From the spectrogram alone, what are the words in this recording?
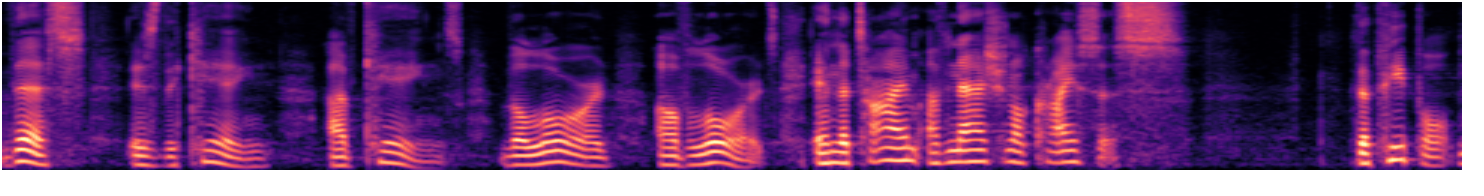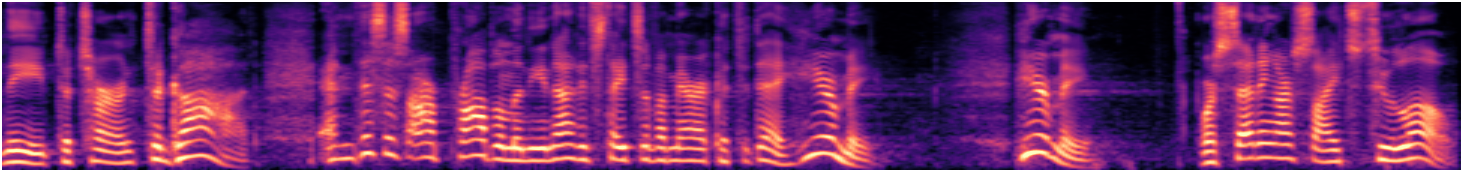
This is the King of kings, the Lord of lords. In the time of national crisis, the people need to turn to God. And this is our problem in the United States of America today. Hear me. Hear me. We're setting our sights too low.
